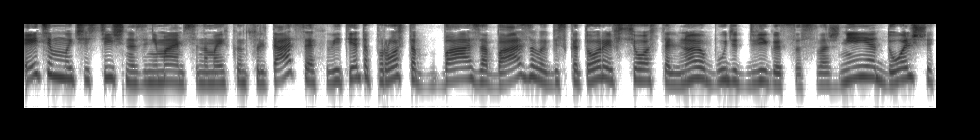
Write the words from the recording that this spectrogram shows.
Этим мы частично занимаемся на моих консультациях, ведь это просто база базовая, без которой все остальное будет двигаться сложнее, дольше,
